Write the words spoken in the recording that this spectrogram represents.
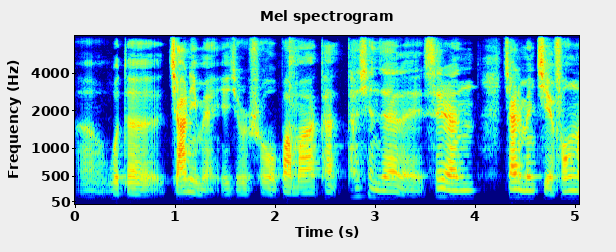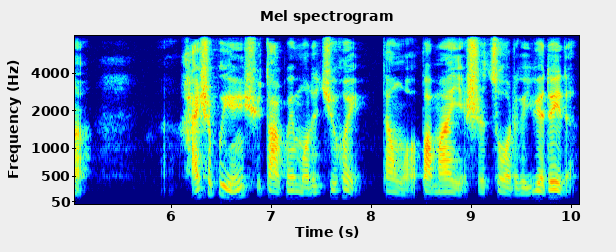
呃我的家里面，也就是说我爸妈，他他现在嘞，虽然家里面解封了，还是不允许大规模的聚会。但我爸妈也是做这个乐队的，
